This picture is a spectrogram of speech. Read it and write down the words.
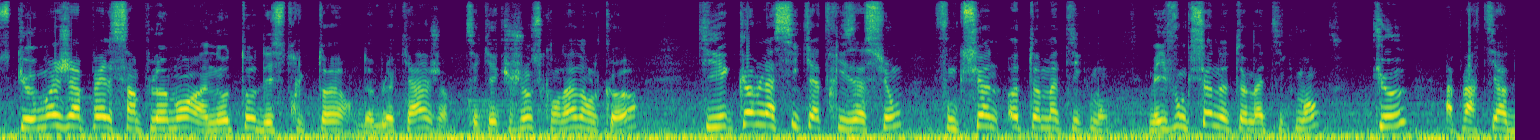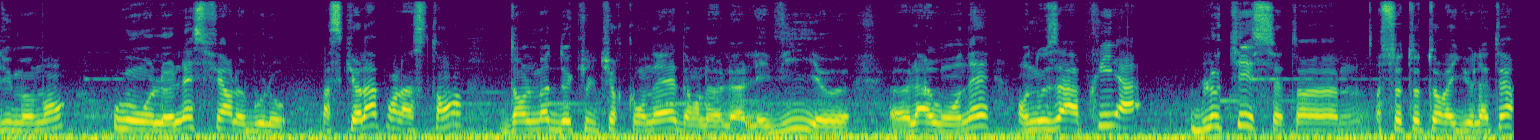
ce que moi j'appelle simplement un autodestructeur de blocage, c'est quelque chose qu'on a dans le corps qui est comme la cicatrisation, fonctionne automatiquement. Mais il fonctionne automatiquement que à partir du moment où on le laisse faire le boulot. Parce que là, pour l'instant, dans le mode de culture qu'on est, dans les vies euh, euh, là où on est, on nous a appris à bloquer euh, cet autorégulateur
